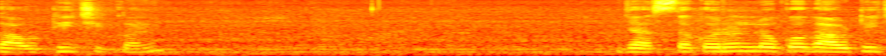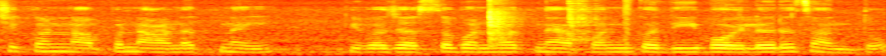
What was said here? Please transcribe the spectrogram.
गावठी चिकन. जास्त करून लोक गावठी चिकन आपण आणत नाही किंवा जास्त बनवत नाही आपण कधी बॉयलरच आणतो.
